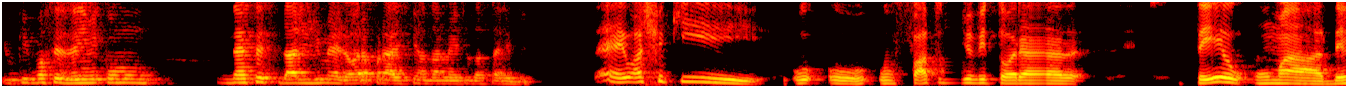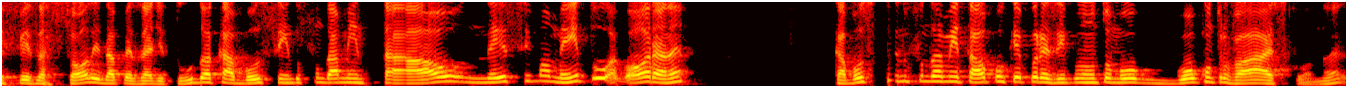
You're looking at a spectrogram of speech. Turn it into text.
e o que vocês veem como necessidade de melhora para esse andamento da Série B? É, eu acho que o, o, o fato de o Vitória ter uma defesa sólida, apesar de tudo, acabou sendo fundamental nesse momento agora, né? Acabou sendo fundamental porque, por exemplo, não tomou gol contra o Vasco, né?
